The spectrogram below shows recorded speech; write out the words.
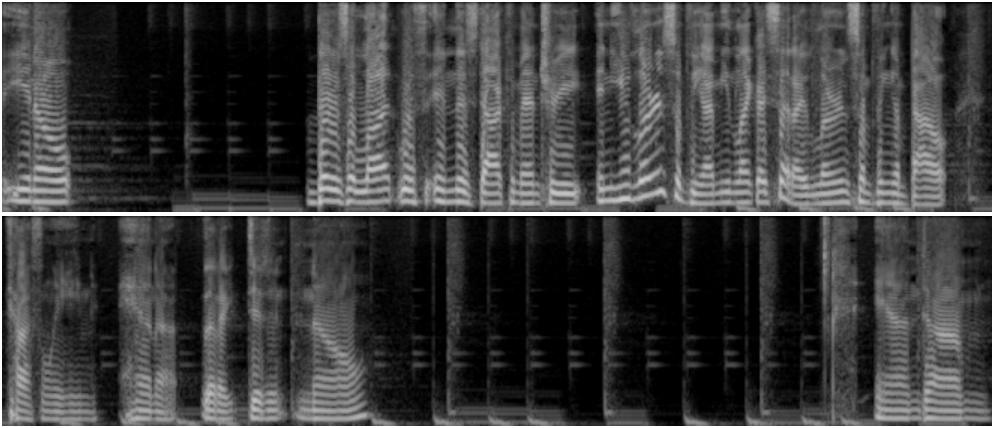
you know there's a lot within this documentary, and you learn something. I mean, like I said, I learned something about Kathleen Hanna that I didn't know. And um,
